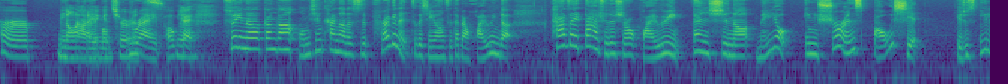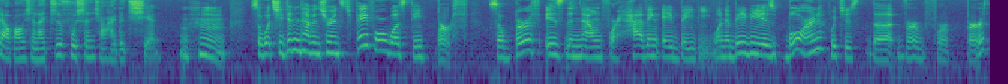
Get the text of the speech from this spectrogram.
her Not not, having able. insurance. Right. Okay. Yeah. 所以呢，刚刚我们先看到的是 pregnant 这个形容词，代表怀孕的。她在大学的时候怀孕，但是呢，没有 insurance 保险，也就是医疗保险来支付生小孩的钱。 So, what she didn't have insurance to pay for was the birth. So, birth is the noun for having a baby. When a baby is born, which is the verb for birth,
